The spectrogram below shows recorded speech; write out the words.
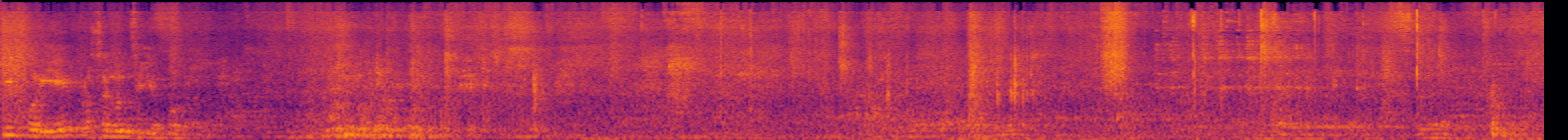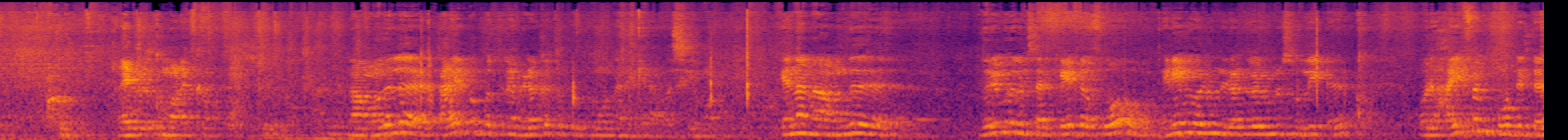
தீப்பொறியை பிரசங்கம் செய்ய போகிறது அனைவருக்கும் வணக்கம். நான் முதல்ல தலைப்பை பற்றின விளக்கத்தை கொடுக்கணும்னு நினைக்கிறேன் அவசியமாக ஏன்னா நான் வந்து துரைமுருகன் சார் கேட்டப்போ நினைவுகளும் நிறங்களும்னு சொல்லிட்டு ஒரு ஹைஃபன் போட்டுட்டு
